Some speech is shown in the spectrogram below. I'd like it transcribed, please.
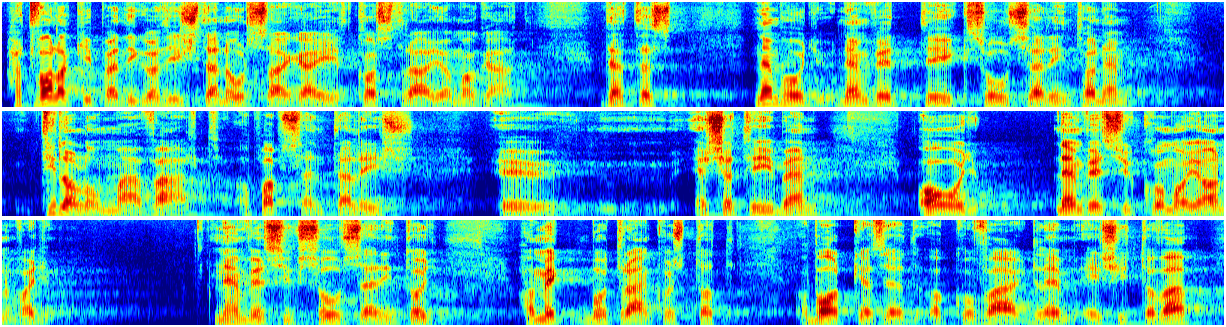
hát valaki pedig az Isten országáért kasztrálja magát. De hát ezt nem, hogy nem vették szó szerint, hanem tilalommá vált a papszentelés esetében, ahogy nem veszük komolyan, vagy nem veszük szó szerint, hogy ha megbotránkoztat a bal kezed, akkor vágd le, és így tovább.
